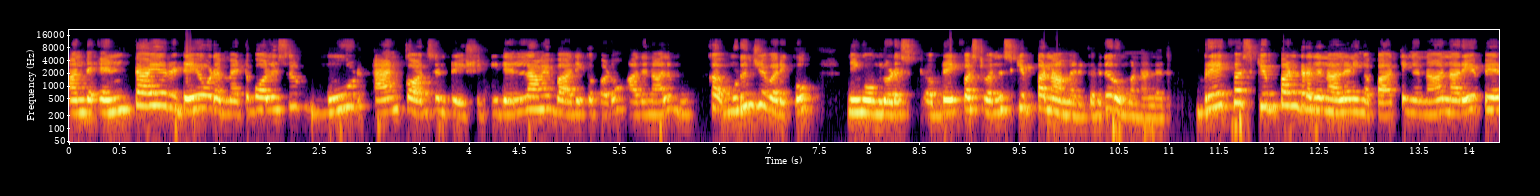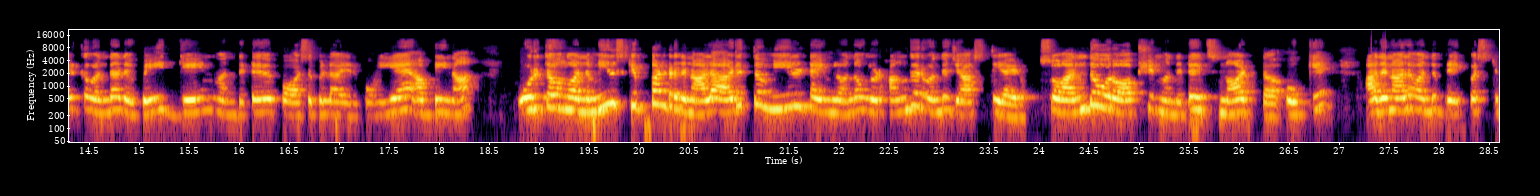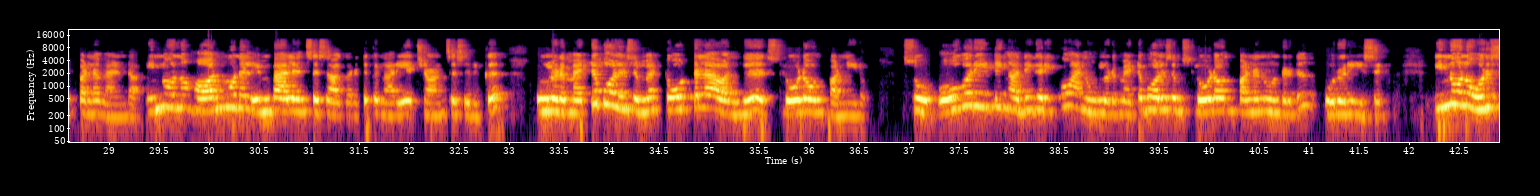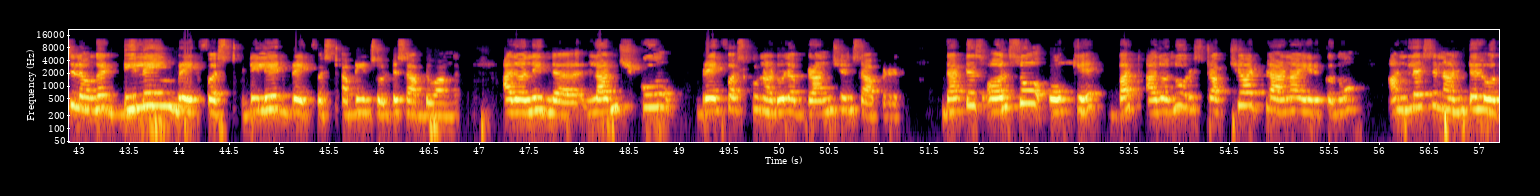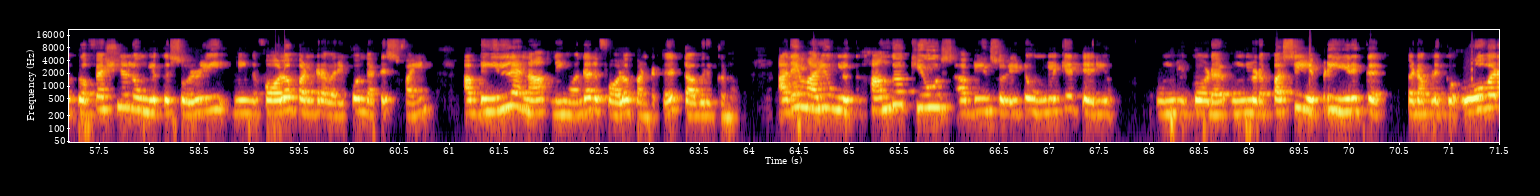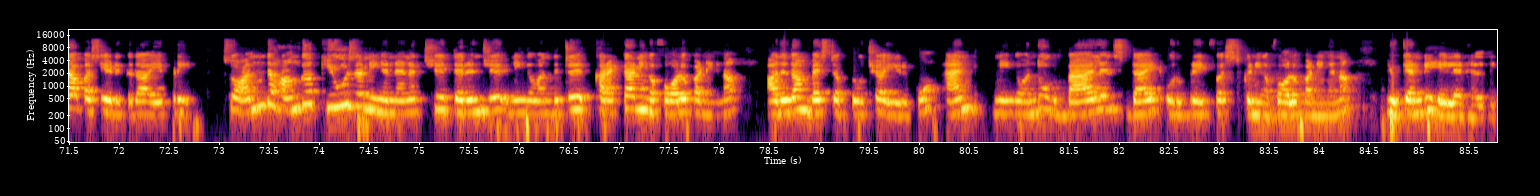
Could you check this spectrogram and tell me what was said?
அந்த என்டையர் டேயோட மெட்டபாலிசம் மூட் அண்ட் கான்சென்ட்ரேஷன் இது எல்லாமே பாதிக்கப்படும். அதனால முக்க முடிஞ்ச வரைக்கும் நீங்க உங்களோட பிரேக்ஃபாஸ்ட் வந்து ஸ்கிப் பண்ணாம இருக்கிறது ரொம்ப நல்லது. பிரேக்ஃபாஸ்ட் ஸ்கிப் பண்றதுனால நீங்க பாத்தீங்கன்னா நிறைய பேருக்கு வந்து அது வெயிட் கெயின் வந்துட்டு பாசிபிளா இருக்கும். ஏன் அப்படின்னா ஒருத்தவங்க அந்த மீல் ஸ்கிப் பண்றதுனால அடுத்த மீல் டைம்ல வந்து அவங்களோட ஹங்கர் வந்து ஜாஸ்தி ஆயிடும். ஸோ அந்த ஒரு ஆப்ஷன் வந்துட்டு இட்ஸ் நாட் ஓகே அதனால வந்து பிரேக்ஃபாஸ்ட் ஸ்கிப் பண்ண வேண்டாம். இன்னொன்னு ஹார்மோனல் இம்பேலன்சஸ் ஆகிறதுக்கு நிறைய சான்சஸ் இருக்கு. உங்களோட மெட்டபாலிசமை டோட்டலா வந்து ஸ்லோ டவுன் பண்ணிடும். ஸோ ஓவர் ஈட்டிங் அதிகரிக்கும் அண்ட் உங்களோட மெட்டபாலிசம் ஸ்லோ டவுன் பண்ணணுன்றது ஒரு ரீசன் இன்னொன்னு ஒரு சிலவங்க டிலேயிங் பிரேக்ஃபாஸ்ட் டிலேட் பிரேக்ஃபாஸ்ட் அப்படின்னு சொல்லிட்டு சாப்பிடுவாங்க. அது வந்து இந்த லஞ்ச்க்கும் பிரேக்ஃபாஸ்ட்க்கும் நடுவில் பிரஞ்சுன்னு சாப்பிடுறது. That is also okay but அது வந்து ஒரு ஸ்ட்ரக்சர்ட் பிளானா இருக்கணும். அன்லெஸ் அண்ட் அன்டில் ஒரு ப்ரொஃபஷனல் உங்களுக்கு சொல்லி நீங்க ஃபாலோ பண்ற வரைக்கும் தட் இஸ் ஃபைன் அப்படி இல்லைன்னா நீங்க வந்து அதை ஃபாலோ பண்றது தவிர்க்கணும். அதே மாதிரி உங்களுக்கு ஹங்கர் கியூஸ் அப்படின்னு சொல்லிட்டு உங்களுக்கே தெரியும். உங்களுக்கோட உங்களோட பசி எப்படி இருக்கு? இப்ப நம்மளுக்கு ஓவரா பசி எடுக்குதா? எப்படி? ஸோ அந்த ஹங்கர் கியூஸை நீங்க நினைச்சு தெரிஞ்சு நீங்க வந்துட்டு கரெக்டா நீங்க ஃபாலோ பண்ணீங்கன்னா அதுதான் பெஸ்ட் அப்ரோச்சா இருக்கும். அண்ட் நீங்க வந்து ஒரு பேலன்ஸ் டயட் ஒரு பிரேக்ஃபாஸ்ட்க்கு நீங்க ஃபாலோ பண்ணீங்கன்னா you can be hale and healthy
